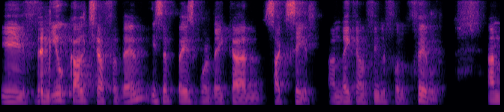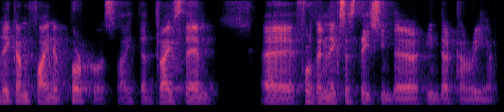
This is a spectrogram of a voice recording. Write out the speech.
if the new culture for them is a place where they can succeed and they can feel fulfilled and they can find a purpose right that drives them uh, for the next stage in their in their career.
